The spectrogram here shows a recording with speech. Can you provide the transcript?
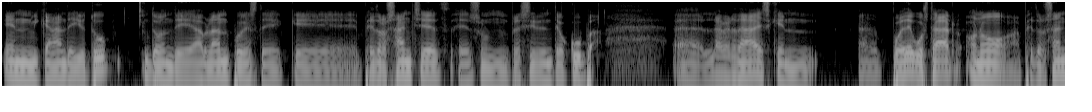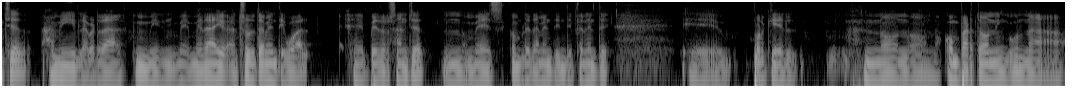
en mi canal de YouTube, donde hablan pues de que Pedro Sánchez es un presidente ocupa. Eh, la verdad es que puede gustar o no a Pedro Sánchez, a mí la verdad me da absolutamente igual. Eh, Pedro Sánchez, no me es completamente indiferente, eh, porque no, no, comparto ninguna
